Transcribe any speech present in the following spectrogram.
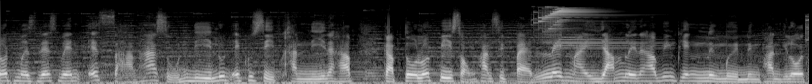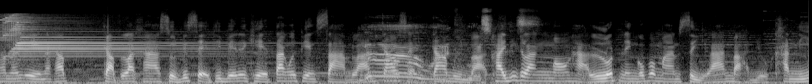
รถ Mercedes-Benz S350D รุ่น Exclusive คันนี้นะครับกับตัวรถปี 2018 เลขไม้ย้ำเลยนะครับวิ่งเพียง 11,000 กิโลเท่านั้นเองนะครับกับราคาสุดพิเศษที่ b บ k ตั้งไว้เพียง3 9 9 0 0 0 บาท ใครที่กำลังมองหารถในงบประมาณ 4 ล้านบาทอยู่ คันนี้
